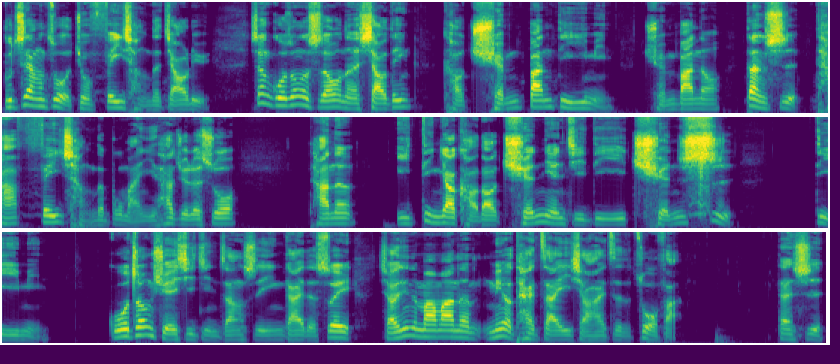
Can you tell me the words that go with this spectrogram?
不这样做就非常的焦虑。上国中的时候呢，小丁考全班第一名，全班哦，但是他非常的不满意，他觉得说他呢。一定要考到全年级第一，全市第一名。国中学习紧张是应该的，所以小丁的妈妈呢没有太在意小孩子的做法。但是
